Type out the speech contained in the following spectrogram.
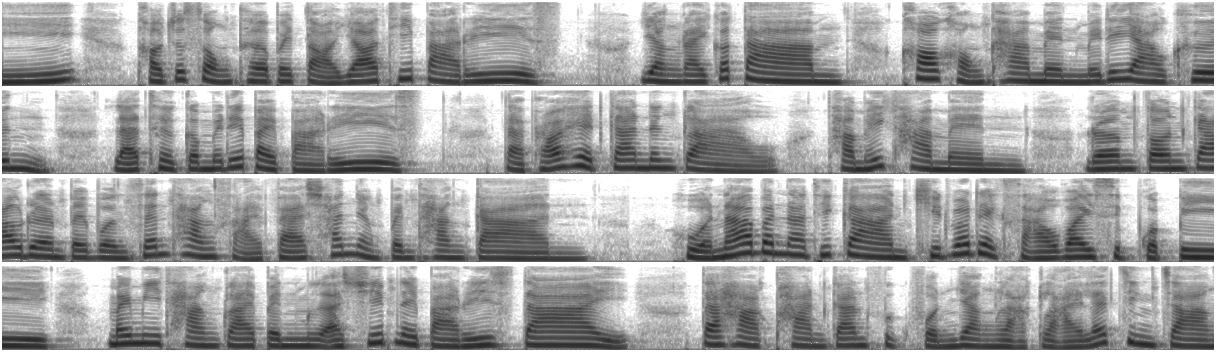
นี้ เขาจะส่งเธอไปต่อยอดที่ปารีสอย่างไรก็ตาม คอของคาร์เมนไม่ได้ยาวขึ้น และเธอก็ไม่ได้ไปปารีส แต่เพราะเหตุการณ์ดังกล่าวทำให้คาเมน เริ่มต้นก้าวเดินไปบนเส้นทางสายแฟชั่นอย่างเป็นทางการ หัวหน้าบรรณาธิการคิดว่าเด็กสาววัยสิบกว่าปี ไม่มีทางกลายเป็นมืออาชีพในปารีสได้ แต่หากผ่านการฝึกฝนอย่างหลากหลายและจริงจัง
